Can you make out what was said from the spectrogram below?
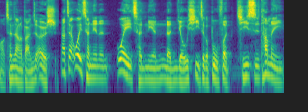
哦，成长了百分之二十。那在未成年人未成年人游戏这个部分，其实他们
